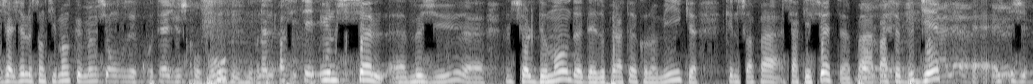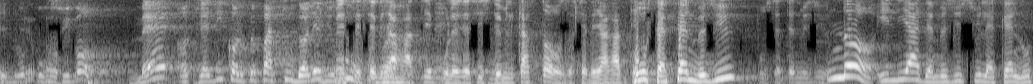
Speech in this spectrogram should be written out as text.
j'ai le sentiment que même si on vous écoutait jusqu'au bout, vous n'allez pas citer une seule euh, mesure, euh, une seule demande des opérateurs économiques qui ne soit pas satisfaite par, ce budget. Euh, nous poursuivons. Mais j'ai dit qu'on ne peut pas tout donner du Mais c'est déjà raté pour l'exercice 2014. C'est déjà raté. Pour certaines mesures Pour certaines mesures. Non, il y a des mesures sur lesquelles nous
